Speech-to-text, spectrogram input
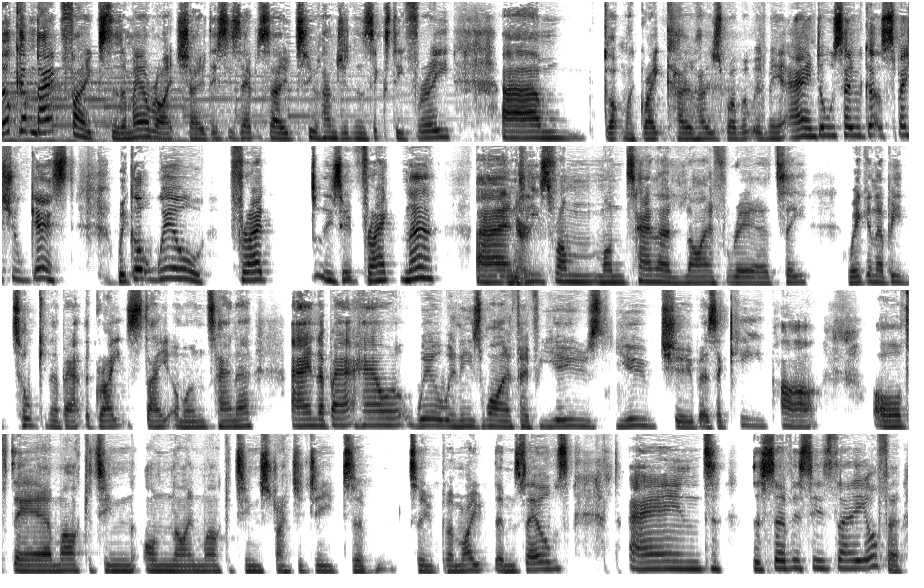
Welcome back, folks, to the MailRight Show. This is episode 263. Um, got my great co-host Robert with me, and also we've got a special guest. We got Will Frag, is it Fragner? And he's from Montana Life Realty. We're going to be talking about the great state of Montana and about how Will and his wife have used YouTube as a key part of their marketing online marketing strategy to to promote themselves and the services they offer.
